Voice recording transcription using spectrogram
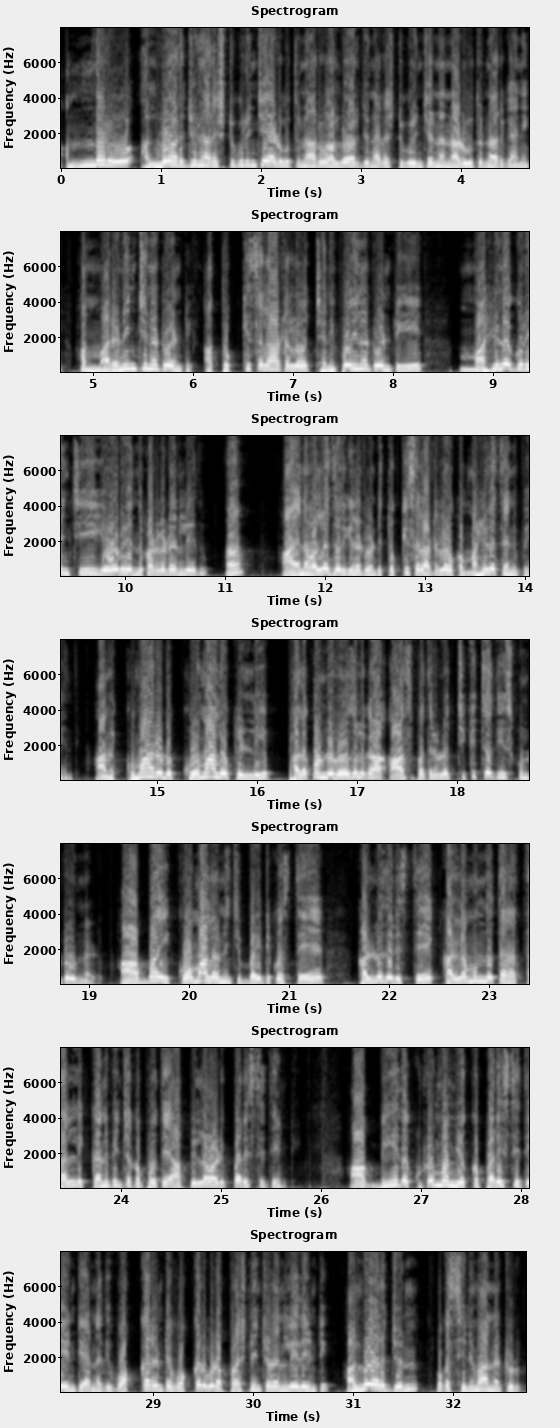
అందరూ అల్లు అర్జున్ అరెస్ట్ గురించే అడుగుతున్నారు. అల్లు అర్జున్ అరెస్ట్ గురించే నన్ను అడుగుతున్నారు కానీ ఆ మరణించినటువంటి ఆ తొక్కిసలాటలో చనిపోయినటువంటి మహిళ గురించి ఎవరు ఎందుకు అడగడం లేదు? ఆయన వల్ల జరిగినటువంటి తొక్కిసలాటలో ఒక మహిళ చనిపోయింది. ఆమె కుమారుడు కోమాలోకి వెళ్ళి పదకొండు రోజులుగా ఆసుపత్రిలో చికిత్స తీసుకుంటూ ఉన్నాడు. ఆ అబ్బాయి కోమాలో నుంచి బయటకు వస్తే కళ్ళు తెరిస్తే కళ్ళ ముందు తన తల్లి కనిపించకపోతే ఆ పిల్లవాడి పరిస్థితి ఏంటి? ఆ బీద కుటుంబం యొక్క పరిస్థితి ఏంటి అన్నది ఒక్కరంటే ఒక్కరు కూడా ప్రశ్నించడం లేదేంటి? అల్లు అర్జున్ ఒక సినిమా నటుడు.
